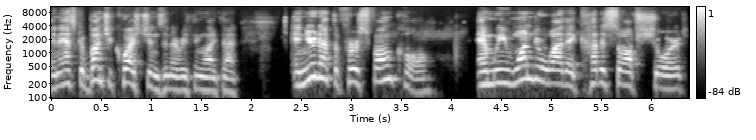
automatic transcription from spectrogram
and ask a bunch of questions and everything like that. And you're not the first phone call. And we wonder why they cut us off short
